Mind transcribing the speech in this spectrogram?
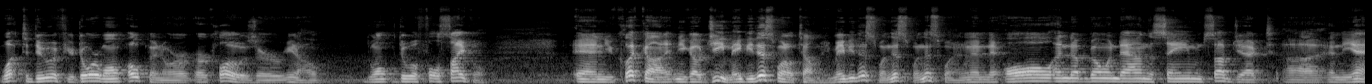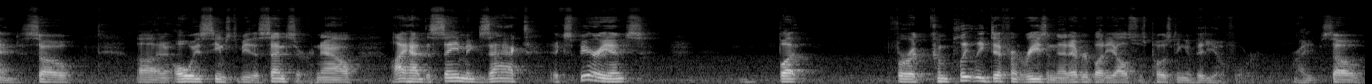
what to do if your door won't open or, or close or, you know, won't do a full cycle. And you click on it and you go, gee, maybe this one will tell me, maybe this one, this one, this one. And then they all end up going down the same subject uh, in the end. So uh, it always seems to be the sensor. Now, I had the same exact experience, but for a completely different reason that everybody else was posting a video for, right? So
